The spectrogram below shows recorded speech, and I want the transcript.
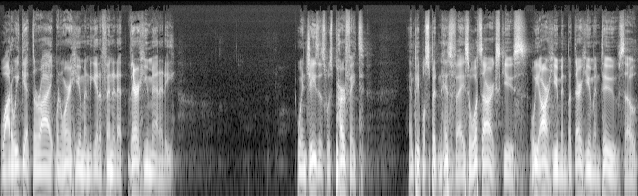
why do we get the right when we're human to get offended at their humanity? When Jesus was perfect and people spit in his face. So what's our excuse? We are human, but they're human too. So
